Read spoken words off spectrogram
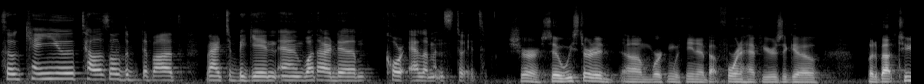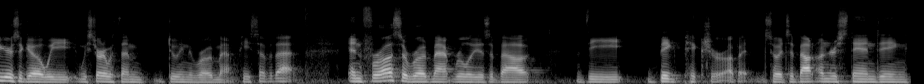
So can you tell us a little bit about where to begin and what are the core elements to it? Sure. So we started um, working with Neenah about four and a half years ago, but about two years ago, we, we started with them doing the roadmap piece of that. And for us, a roadmap really is about the big picture of it. So it's about understanding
